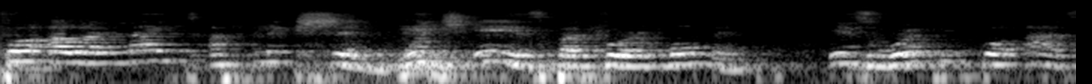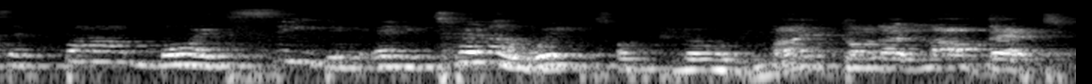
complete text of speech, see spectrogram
For our light affliction, Mm. which is but for a moment, is working for us a far more exceeding and eternal weight of glory. My God, I love that.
